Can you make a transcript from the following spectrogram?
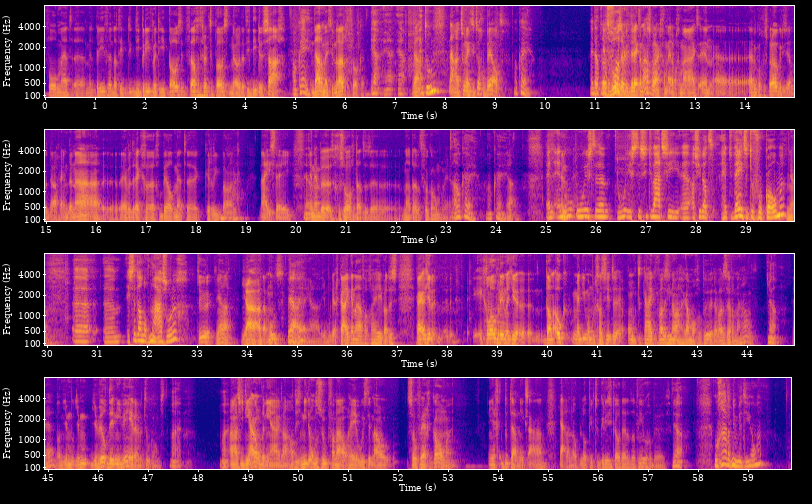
vol met, eh, met brieven. Dat hij die, die brief met die post felgedrukte post-it note, dat hij die dus zag. Oké. En daarom heeft hij hem eruit getrokken. Ja, ja, ja, Ja. En toen? Nou, en toen heeft hij toch gebeld. Oké. En En, dat was vervolgens vlak- heb ik direct een afspraak gemaakt en eh, heb ik hem gesproken diezelfde dag. En daarna eh, hebben we direct ge- gebeld met eh Kredietbank, Nijstee. Ja. En hebben we gezorgd dat het, eh, nou, dat het voorkomen werd. Oké, oké. Ja. En, en, En- hoe, hoe, is de, hoe is de situatie eh, als je dat hebt weten te voorkomen? ja, eh, ehm, is er dan nog nazorg? tuurlijk. Ja, ja dat moet. Ja, Ja, je moet echt kijken naar van, hey, wat is... Kijk, als je... Ik geloof erin dat je eh, dan ook met iemand moet gaan zitten om te kijken, wat is hier nou eigenlijk allemaal gebeurd en wat is er aan de hand? Ja. Want je, moet, je, wilt dit niet weer in de toekomst. Nee. En als je die angel er niet uithaalt, dus niet onderzoek van nou, hey, hoe is dit nou zo ver gekomen? En je doet daar niks aan, ja, dan loop, loop je natuurlijk risico dat het opnieuw gebeurt. ja. Hoe gaat het nu met die jongen?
